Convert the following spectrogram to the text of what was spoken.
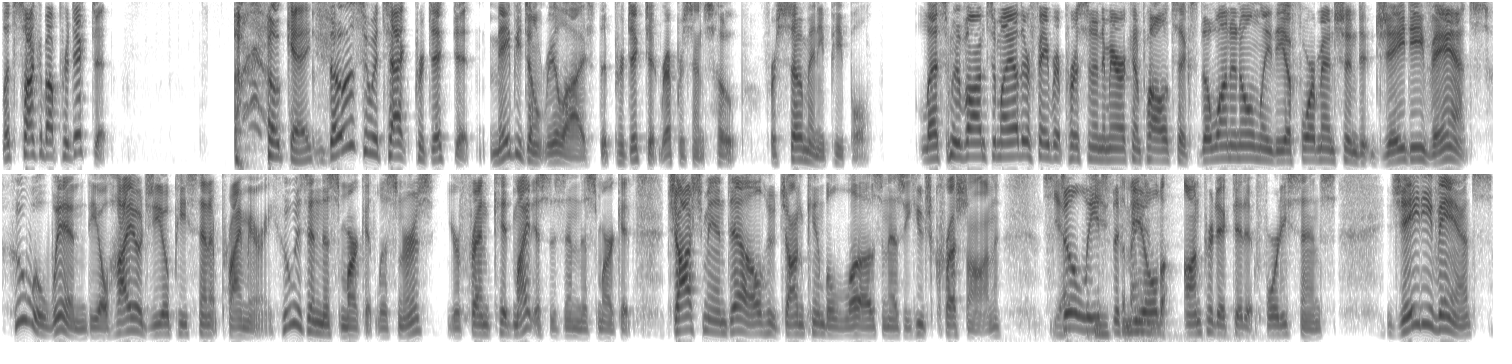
Let's talk about PredictIt. okay. Those who attack PredictIt maybe don't realize that PredictIt represents hope for so many people. Let's move on to my other favorite person in American politics, the one and only, the aforementioned J.D. Vance. Who will win the Ohio GOP Senate primary? Who is in this market, listeners? Your friend Kid Midas is in this market. Josh Mandel, who John Kimball loves and has a huge crush on, still yep, leads the, the field on PredictIt at 40 cents. J.D. Vance,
